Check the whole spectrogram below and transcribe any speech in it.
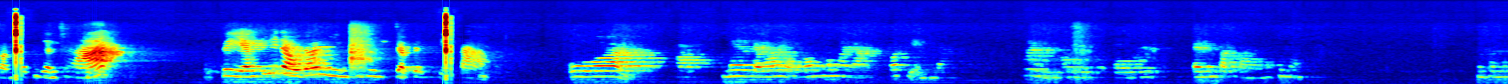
สั่นสะเทือนช้า เสียงที่เราได้ยินคือจะเป็นเสียงต่ำอ้วนแม่จะไล่ออกนอกห้องนะเพราะเสียงดังไอ้นี่ตัดตาไม่ใช่ไหมมันทำไม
